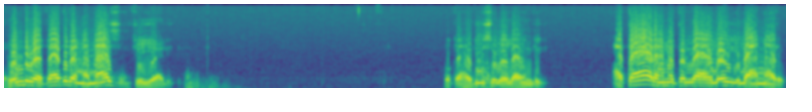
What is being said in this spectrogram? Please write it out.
రెండు రకాతుల నమాజ్ చేయాలి. ఒక హదీసులో ఇలా ఉంది. అతా రహమతుల్లాహలో ఇలా అన్నారు.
